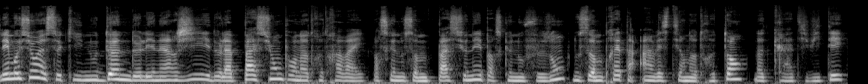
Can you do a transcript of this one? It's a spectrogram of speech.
L'émotion est ce qui nous donne de l'énergie et de la passion pour notre travail. Lorsque nous sommes passionnés par ce que nous faisons, nous sommes prêts à investir notre temps, notre créativité,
